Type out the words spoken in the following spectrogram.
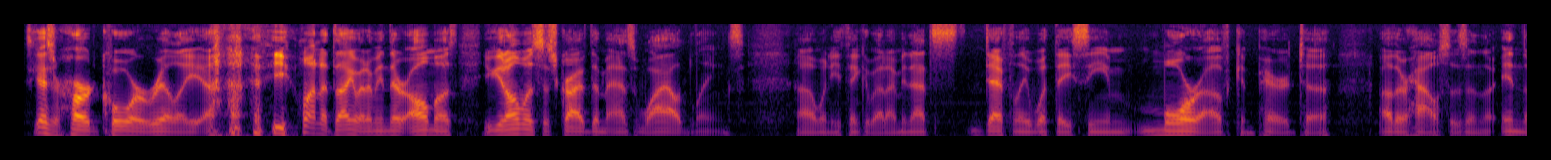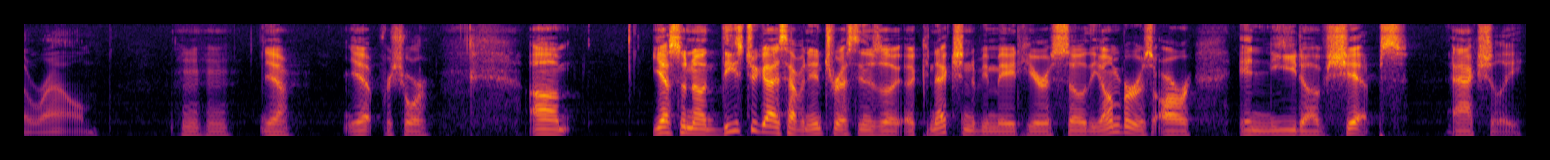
these guys are hardcore, really. if you want to talk about, it. I mean, they're almost you could almost describe them as wildlings uh, when you think about it. I mean, that's definitely what they seem more of compared to other houses in the in the realm. mm-hmm. yeah yep for sure um yeah so now these two guys have an interesting there's a, a connection to be made here so the umbers are in need of ships actually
